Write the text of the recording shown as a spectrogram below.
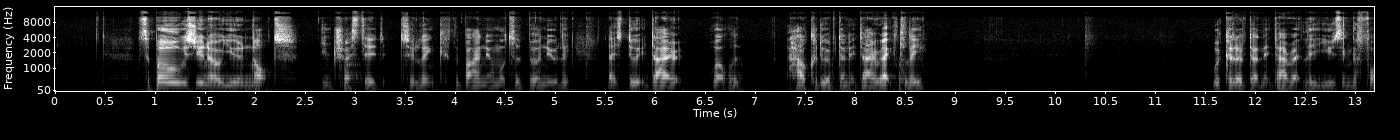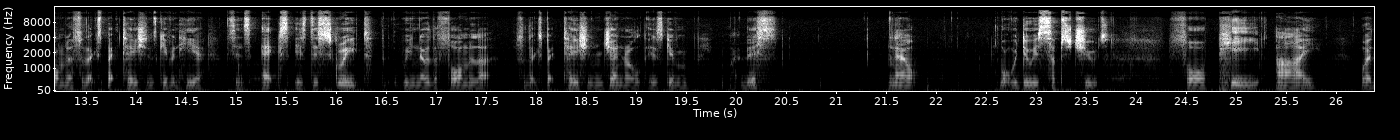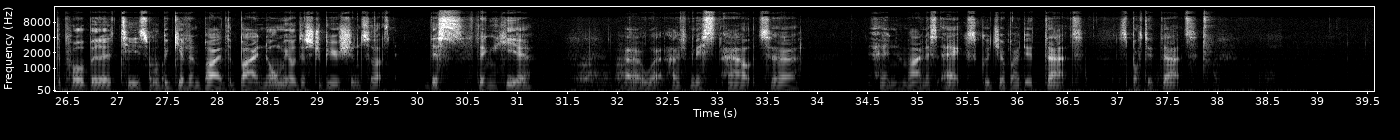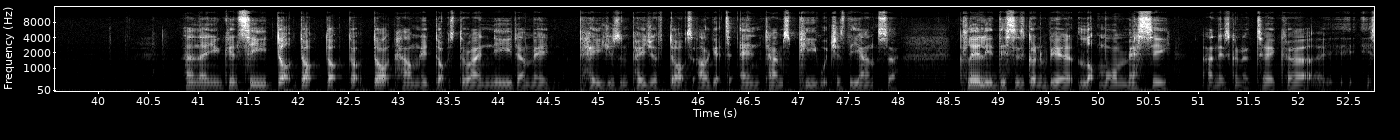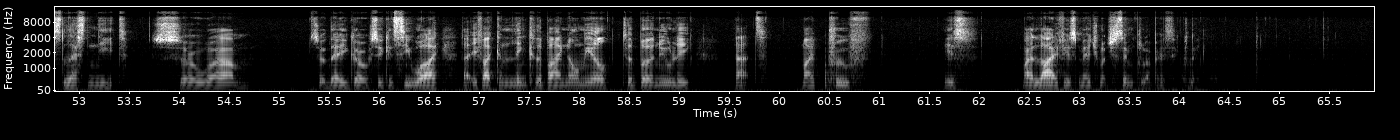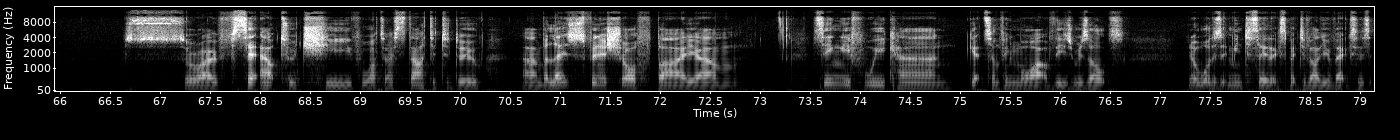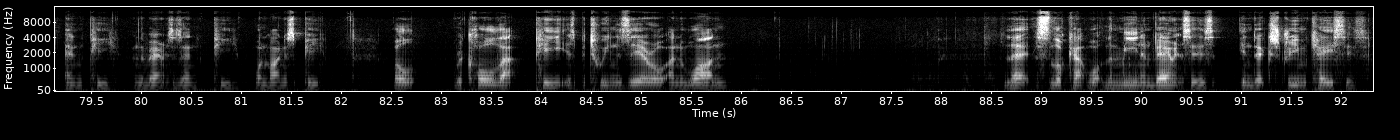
Suppose you know you're not interested to link the binomial to the Bernoulli. Let's do it direct. Well, how could we have done it directly? We could have done it directly using the formula for the expectations given here. Since x is discrete, we know the formula for the expectation in general is given by this. Now, what we do is substitute for pi, where the probabilities will be given by the binomial distribution, so that's this thing here, uh, where I've missed out uh, n minus x. Good job I did that, spotted that. And then you can see dot dot dot dot dot, how many dots do I need? I made pages and pages of dots. I'll get to n times p, which is the answer. Clearly this is going to be a lot more messy and it's going to take, uh, it's less neat. So, um, so there you go. So you can see why that if I can link the binomial to Bernoulli, that my proof is, my life is made much simpler basically. So I've set out to achieve what I started to do, um, but let's finish off by um, seeing if we can get something more out of these results. You know, what does it mean to say the expected value of x is np and the variance is np 1 minus p? Well, recall that p is between 0 and 1. Let's look at what the mean and variance is in the extreme cases,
